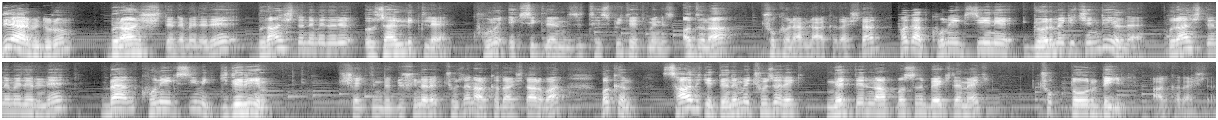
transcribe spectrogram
Diğer bir durum branş denemeleri. Branş denemeleri özellikle konu eksiklerinizi tespit etmeniz adına çok önemli arkadaşlar. Fakat konu eksiğini görmek için değil de branş denemelerini ben konu eksiğimi gidereyim şeklinde düşünerek çözen arkadaşlar var. Bakın sadece deneme çözerek netlerin artmasını beklemek çok doğru değil arkadaşlar.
